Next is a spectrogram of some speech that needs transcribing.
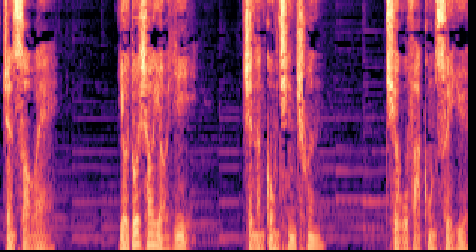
正所谓，有多少友谊只能共青春，却无法共岁月。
